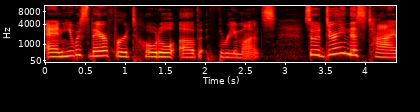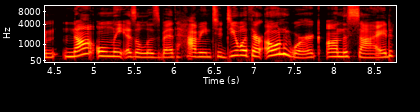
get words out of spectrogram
And he was there for a total of three months. So during this time, not only is Elizabeth having to deal with her own work on the side,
